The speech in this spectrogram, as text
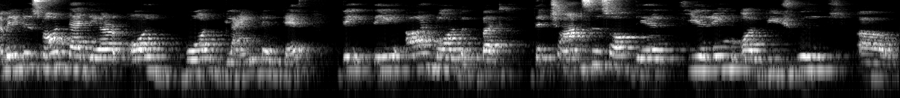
I mean, it is not that they are all born blind and deaf. They, they are normal, but the chances of their hearing or visual uh,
